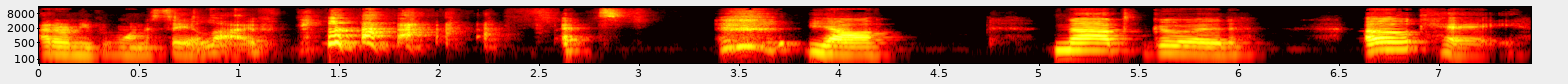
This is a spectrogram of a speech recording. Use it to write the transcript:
I don't even want to say alive. yeah, not good. Okay,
